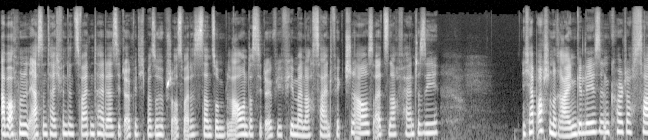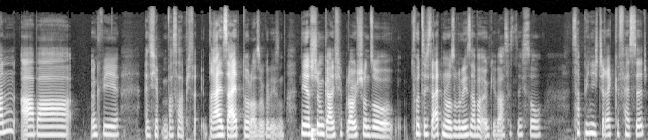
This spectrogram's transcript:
Aber auch nur den ersten Teil. Ich finde den zweiten Teil, der sieht irgendwie nicht mehr so hübsch aus, weil das ist dann so ein Blau und das sieht irgendwie viel mehr nach Science Fiction aus als nach Fantasy. Ich habe auch schon reingelesen in Court of Sun, aber irgendwie, also ich habe, was habe ich, drei Seiten oder so gelesen. Nee, das stimmt gar nicht. Ich habe, glaube ich, schon so 40 Seiten oder so gelesen, aber irgendwie war es jetzt nicht so. Das hat mich nicht direkt gefesselt.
